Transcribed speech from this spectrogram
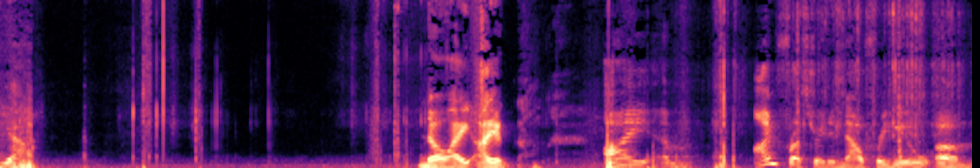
Yeah. No, I, I, I am, I'm frustrated now for you. Um,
